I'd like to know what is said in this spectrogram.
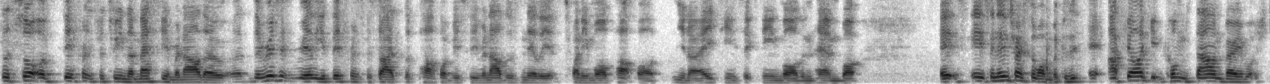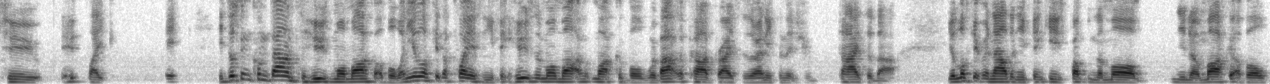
the sort of difference between the Messi and Ronaldo, uh, there isn't really a difference besides the pop. Obviously, Ronaldo's nearly at 20 more pop or, you know, 18, 16 more than him. But it's it's an interesting one because it, it, I feel like it comes down very much to, like, it, it doesn't come down to who's more marketable. When you look at the players and you think who's the more mar- marketable without the card prices or anything that's tied to that, you look at Ronaldo and you think he's probably the more, you know, marketable,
